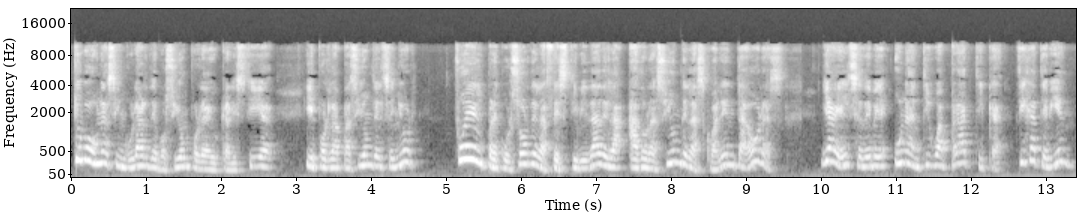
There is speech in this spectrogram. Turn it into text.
Tuvo una singular devoción por la Eucaristía y por la pasión del Señor. Fue el precursor de la festividad de la adoración de las cuarenta horas, y a él se debe una antigua práctica. Fíjate bien,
